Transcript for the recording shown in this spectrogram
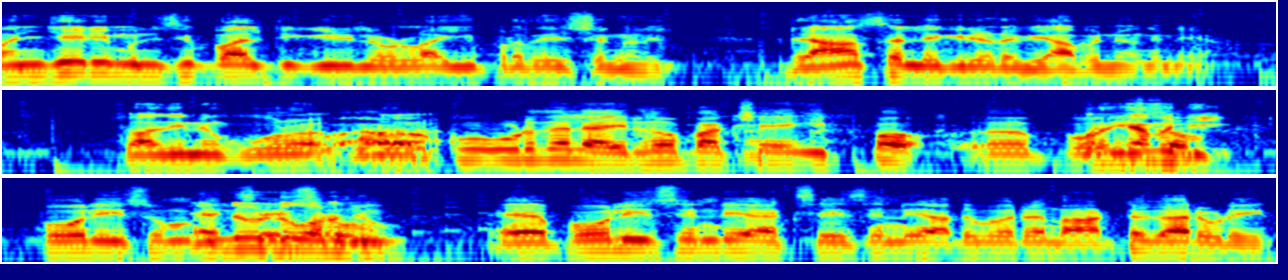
മഞ്ചേരി മുനിസിപ്പാലിറ്റി കീഴിലുള്ള ഈ പ്രദേശങ്ങളിൽ രാസലഹരിയുടെ വ്യാപനം എങ്ങനെയാണ് സ്വാധീനം കൂടുതലായിരുന്നു. പക്ഷേ ഇപ്പോ പോലീസും പോലീസും എന്തുകൊണ്ട് പോലീസിന്റെ എക്സൈസിന്റെ അതുപോലെ നാട്ടുകാരുടെയും.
